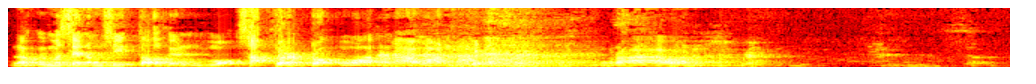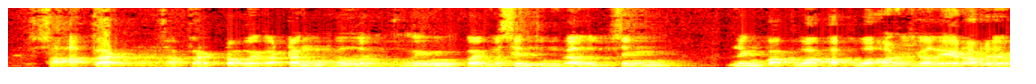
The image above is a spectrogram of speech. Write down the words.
Lah mesin enam sitok kan mau sabar tok wah rawan. rawan. Sabar, sabar tok kadang ngeluh. Itu kayak mesin tunggal sing Neng Papua Papua harus sekali error ya.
